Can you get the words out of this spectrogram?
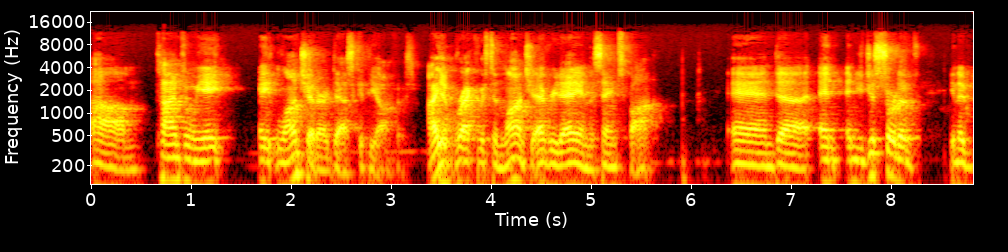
um, times when we ate ate lunch at our desk at the office i yep. eat breakfast and lunch every day in the same spot and uh, and and you just sort of you know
